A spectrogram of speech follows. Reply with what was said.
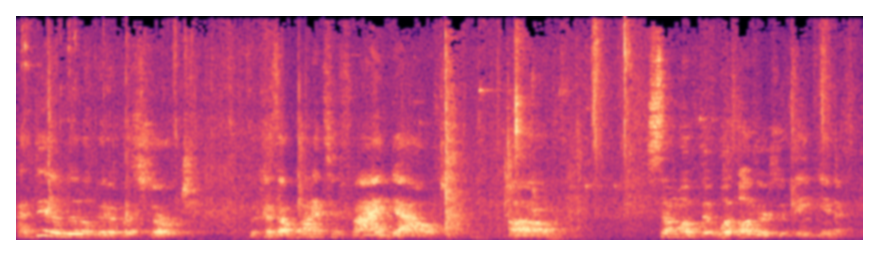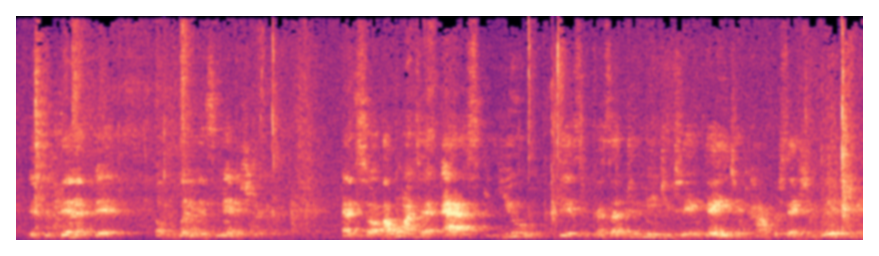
I did a little bit of a search because I wanted to find out um, some of the, what others are thinking is the benefit of women's ministry. And so I want to ask you this because I do need you to engage in conversation with me.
